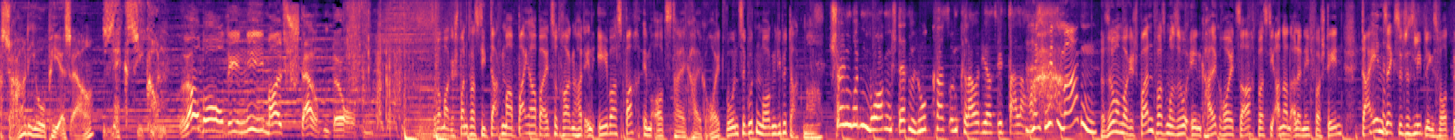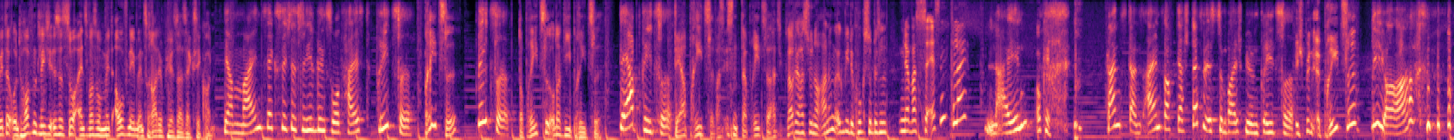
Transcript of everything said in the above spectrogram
Das Radio PSR Sexikon. Wörter, die niemals sterben dürfen. Sind wir mal gespannt, was die Dagmar Bayer beizutragen hat in Ebersbach im Ortsteil Kalkreuth. Wohnt sie? Guten Morgen, liebe Dagmar. Schönen guten Morgen, Steffen Lukas und Claudia Svitala. Guten Morgen. Da sind wir mal gespannt, was man so in Kalkreuth sagt, was die anderen alle nicht verstehen. Dein sächsisches Lieblingswort bitte und hoffentlich ist es so eins, was wir mit aufnehmen ins Radio PSR Sexikon. Ja, mein sächsisches Lieblingswort heißt Brezel. Brezel? Brezel. Der Brezel oder die Brezel? Der Brezel. Der Brezel. Was ist denn der Brezel? Hat, Claudia, hast du eine Ahnung? Irgendwie, du guckst so ein bisschen. Ja, was zu essen vielleicht? Nein, Okay. ganz, ganz einfach. Der Steffen ist zum Beispiel ein Brezel. Ich bin ein Brezel? Ja,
